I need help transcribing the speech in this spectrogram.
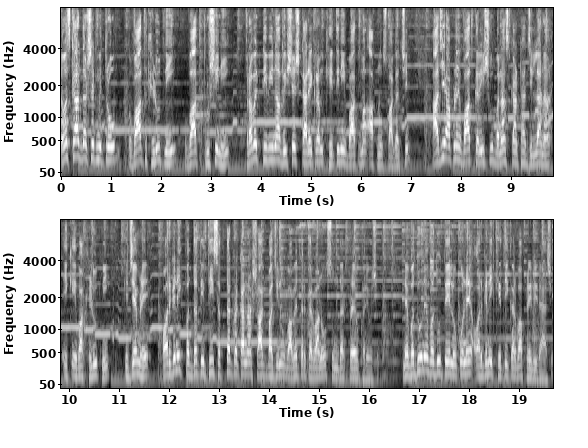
નમસ્કાર દર્શક મિત્રો, વાત ખેડૂતની, વાત કૃષિની પ્રવેક ટીવીના વિશેષ કાર્યક્રમ ખેતીની વાતમાં આપનું સ્વાગત છે. આજે આપણે વાત કરીશું બનાસકાંઠા જિલ્લાના એક એવા ખેડૂતની કે જેમણે ઓર્ગેનિક પદ્ધતિથી સત્તર પ્રકારના શાકભાજીનું વાવેતર કરવાનો સુંદર પ્રયોગ કર્યો છે ને વધુ ને વધુ તે લોકોને ઓર્ગેનિક ખેતી કરવા પ્રેરી રહ્યા છે.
